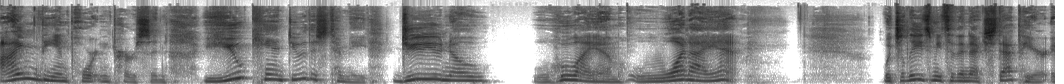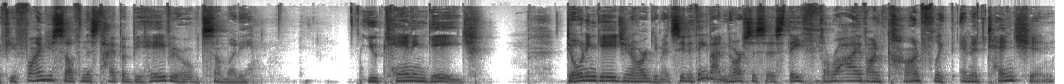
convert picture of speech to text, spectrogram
I'm the important person. You can't do this to me. Do you know who I am, what I am? Which leads me to the next step here. If you find yourself in this type of behavior with somebody, you can engage. Don't engage in arguments. See, the thing about narcissists, they thrive on conflict and attention.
